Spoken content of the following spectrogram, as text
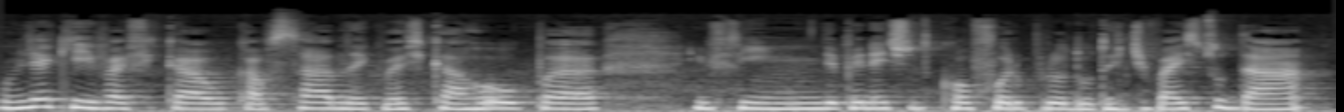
Onde é que vai ficar o calçado, onde é que vai ficar a roupa, enfim, independente de qual for o produto, a gente vai estudar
